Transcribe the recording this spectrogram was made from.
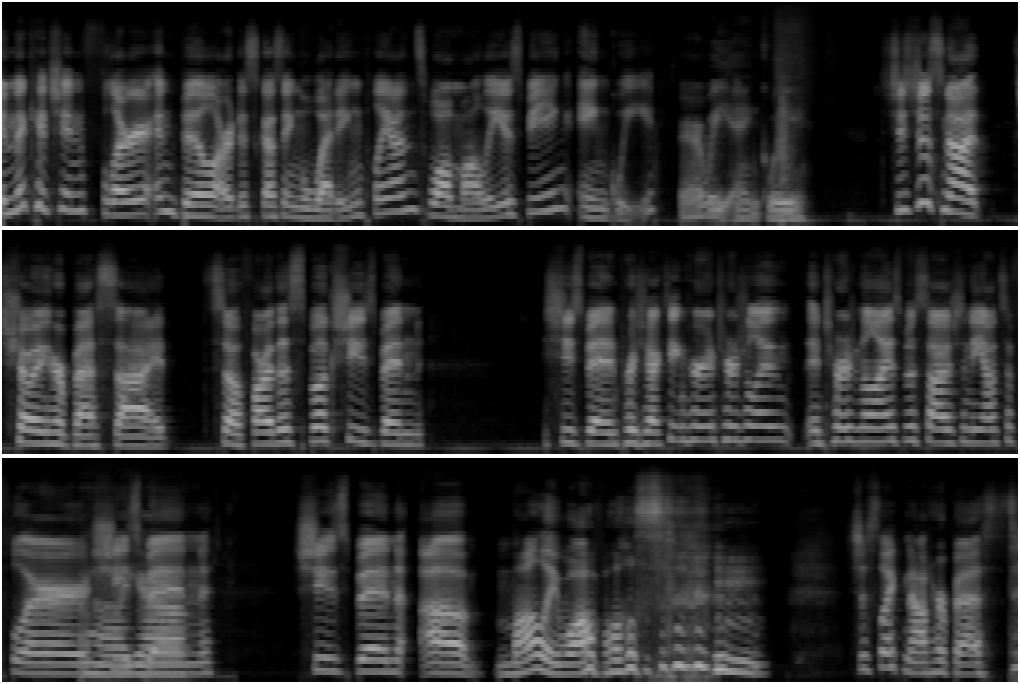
In the kitchen, Fleur and Bill are discussing wedding plans while Molly is being angry. Very angry. She's just not showing her best side so far. This book, she's been she's been projecting her internal, internalized misogyny onto Fleur. Oh, She's yeah. been she's been um Molly wobbles. just like not her best.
